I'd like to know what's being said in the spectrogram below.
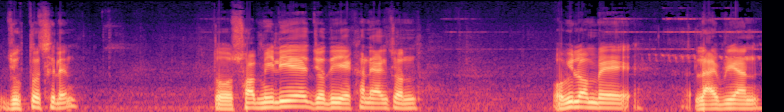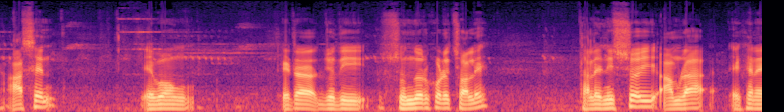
যুক্ত ছিলেন। তো সব মিলিয়ে যদি এখানে একজন অবিলম্বে লাইব্রেরিয়ান আসেন এবং এটা যদি সুন্দর করে চলে, তাহলে নিশ্চয়ই আমরা এখানে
